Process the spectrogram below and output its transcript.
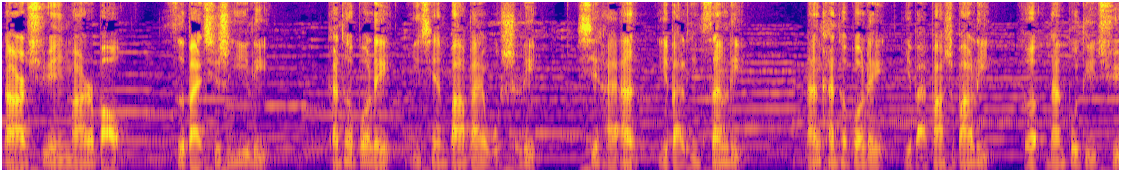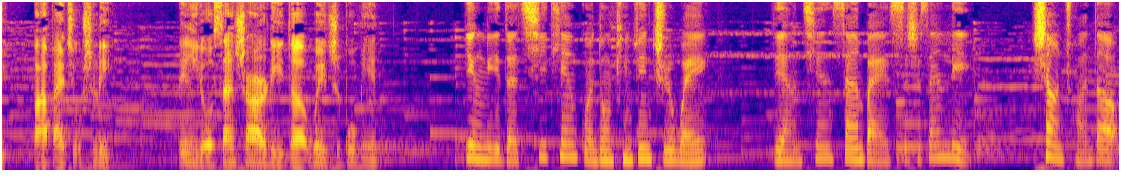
纳尔逊马尔堡四百七十一例，坎特伯雷一千八百五十例，西海岸一百零三例，南坎特伯雷一百八十八例和南部地区八百九十例。另有三十二例的位置不明。病例的七天滚动平均值为两千三百四十三例，上传的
